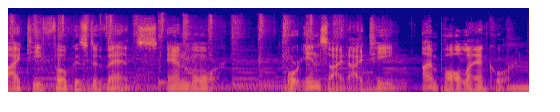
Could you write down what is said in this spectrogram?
IT-focused events, and more. For Inside IT, I'm Paul Lancourt.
